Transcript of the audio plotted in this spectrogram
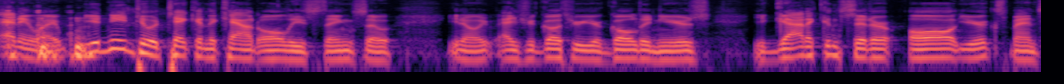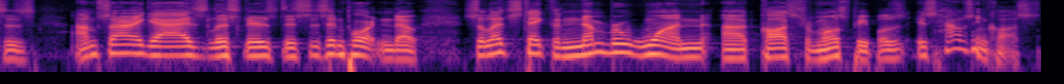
anyway, you need to take into account all these things. So you know, as you go through your golden years, you got to consider all your expenses. I'm sorry, guys, listeners. This is important though. So let's take the number one uh, cost for most people is, is housing costs.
